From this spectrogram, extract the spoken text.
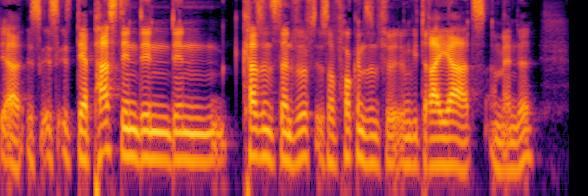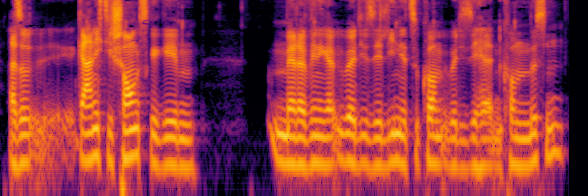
ja, es, es, der Pass, den, den, den Cousins dann wirft, ist auf Hawkinson für irgendwie drei Yards am Ende. Also gar nicht die Chance gegeben, mehr oder weniger über diese Linie zu kommen, über die sie hätten kommen müssen.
